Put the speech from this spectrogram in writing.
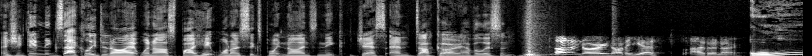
and she didn't exactly deny it when asked by Hit 106.9's Nick, Jess, and Ducko. Have a listen. Not a no, not a yes. I don't know. Oh.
